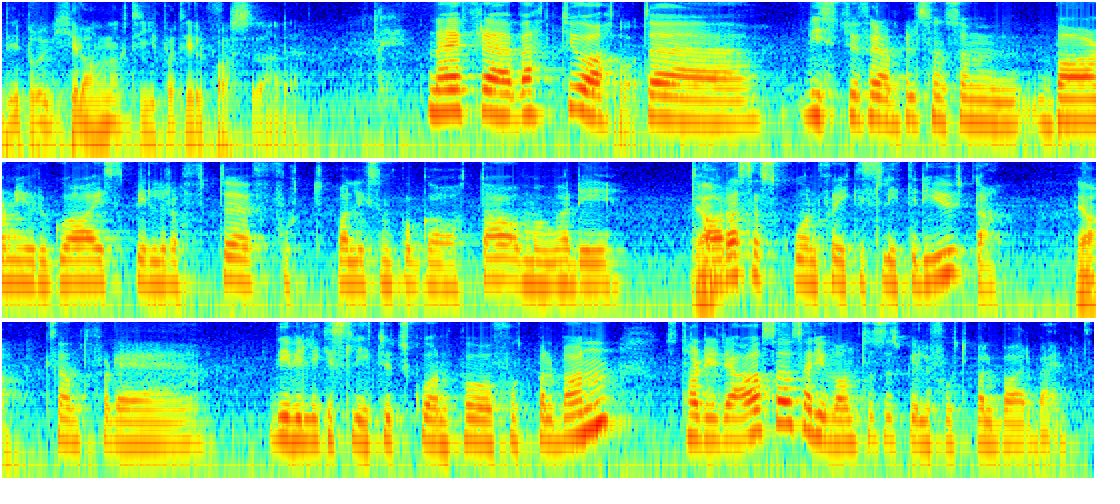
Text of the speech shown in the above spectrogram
de bruker ikke lang nok tid på å tilpasse seg det. Nei, for jeg vet jo at eh, hvis du f.eks. sånn som barn i Uruguay spiller ofte fotball liksom på gata, og mange av de tar Ja. av seg skoene for å ikke slite de ut, da. Ja. Ikke sant? For det, de vil ikke slite ut skoene på fotballbanen. Så tar de det av seg, og så er de vant til å spille fotball barbeint.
